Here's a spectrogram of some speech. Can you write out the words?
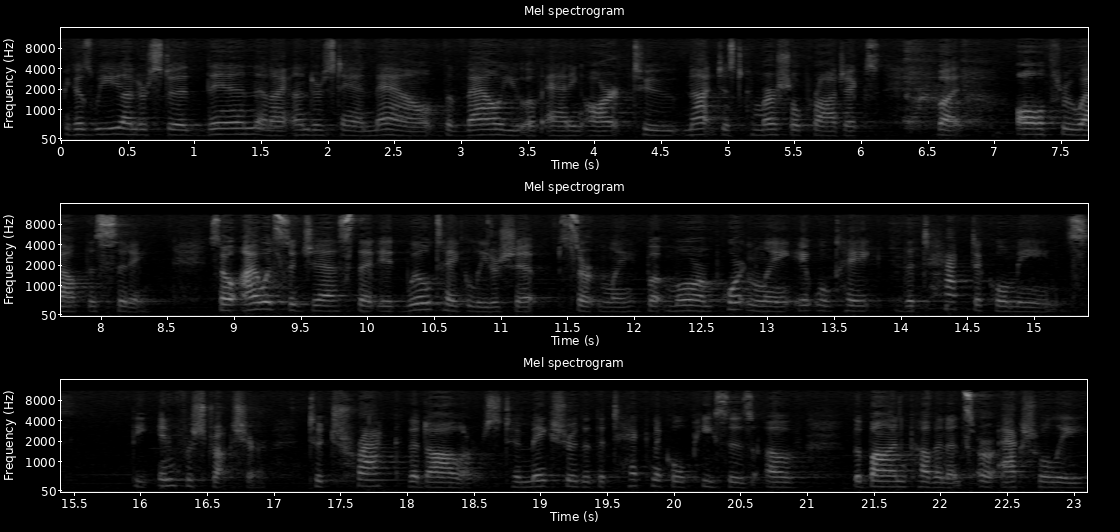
Because we understood then, and I understand now, the value of adding art to not just commercial projects, but all throughout the city. So I would suggest that it will take leadership, certainly, but more importantly, it will take the tactical means, the infrastructure, to track the dollars, to make sure that the technical pieces of the bond covenants are actually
